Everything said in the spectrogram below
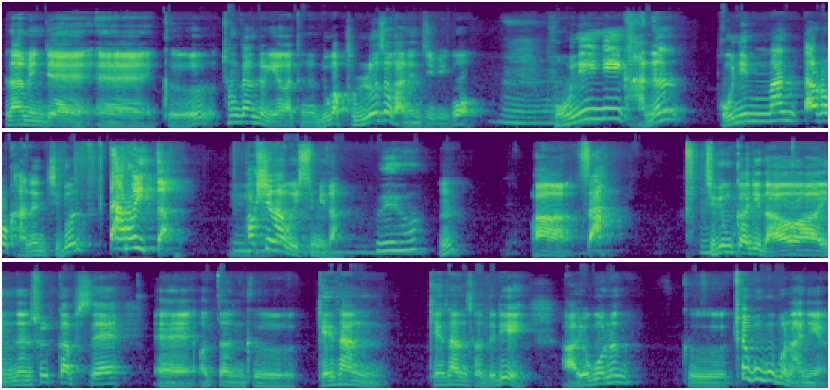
그다음에 이제 에, 그 청담동 이하 같은 경우는 누가 불러서 가는 집이고 음. 본인이 가는 본인만 따로 가는 집은 따로 있다. 확신하고 있습니다. 왜요? 응? 아, 싸. 지금까지 나와 있는 술값의 에, 어떤 그 계산 계산서들이 아 요거는 그 최고급은 아니에요.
